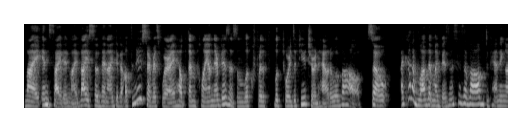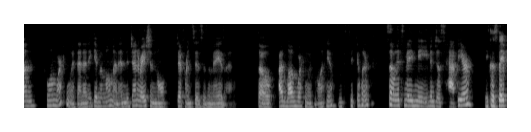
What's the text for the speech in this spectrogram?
my insight and my advice. So then I developed a new service where I help them plan their business and look for the, look towards the future and how to evolve. So I kind of love that my business has evolved depending on who I'm working with at any given moment. And the generational differences is amazing. So I love working with millennials in particular. So it's made me even just happier because they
